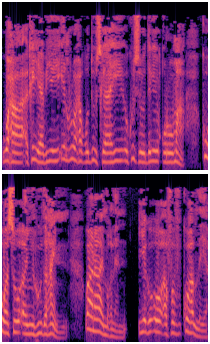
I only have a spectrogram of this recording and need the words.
waxaa ka yaabiyey in ruuxa quduuska ahi ku soo degay quruumaha kuwaasoo aan yuhuud ahayn. Waana ay maqleen iyaga oo afaf ku hadlaya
